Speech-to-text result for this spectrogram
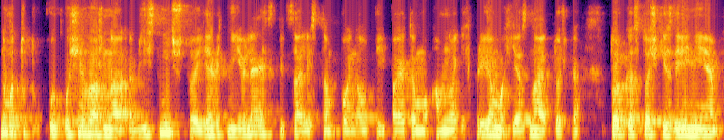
Ну вот тут очень важно объяснить, что я ведь не являюсь специалистом по НЛП, поэтому о многих приемах я знаю только, только с точки зрения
